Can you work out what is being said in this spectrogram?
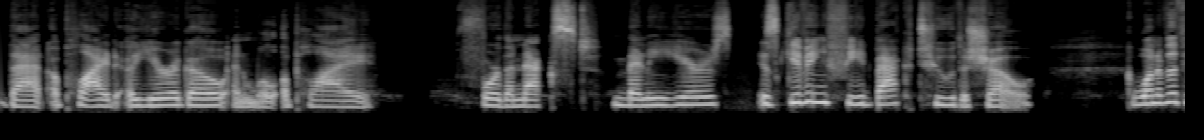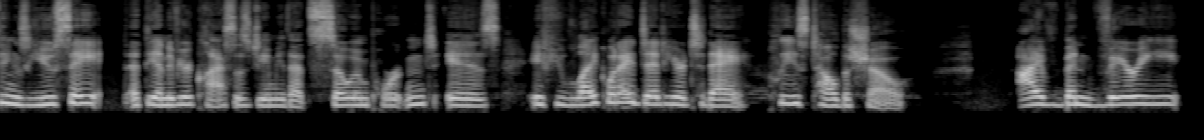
that applied a year ago and will apply for the next many years is giving feedback to the show. One of the things you say at the end of your classes, Jamie, that's so important is if you like what I did here today, please tell the show. I've been very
